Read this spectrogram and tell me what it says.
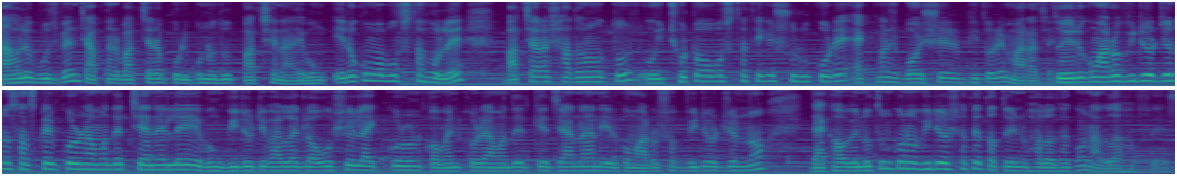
তাহলে বুঝবেন যে আপনার বাচ্চারা পরিপূর্ণ দুধ পাচ্ছে না। এবং এরকম অবস্থা হলে বাচ্চারা সাধারণত ওই ছোট অবস্থা থেকে শুরু করে এক মাস বয়সের ভিতরে মারা যায়। তো এরকম আরও ভিডিওর জন্য সাবস্ক্রাইব করুন আমাদের চ্যানেলে এবং ভিডিওটি ভালো লাগলে অবশ্যই লাইক করুন, কমেন্ট করে আমাদেরকে জানান এরকম আরও সব ভিডিওর জন্য। দেখা হবে নতুন কোনো ভিডিওর সাথে, ততদিন ভালো থাকুন, আল্লাহ হাফেজ।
